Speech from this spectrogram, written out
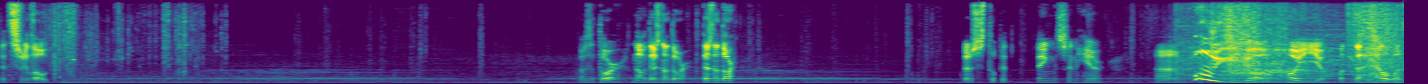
Let's reload. There's a door? No, there's no door. There's no door. There's stupid things in here. Um, yo, hoyo, what the hell was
